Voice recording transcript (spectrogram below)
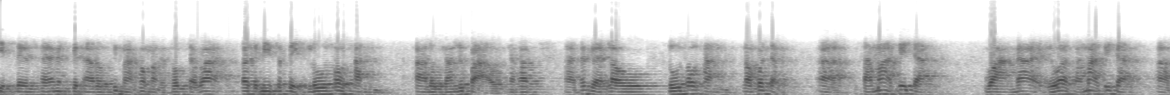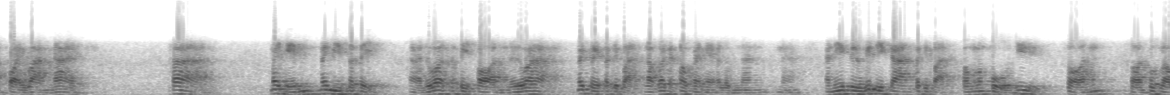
จิตเดินแท้มันเป็นอารมณ์ที่มาเข้ามากระทบ แต่ว่าเราจะมีสติรู้เท่าทันอารมณ์นั้นหรือเปล่านะครับถ้าเกิดเรารู้เท่าทัน เราก็จะสามารถที่จะวางได้ หรือว่าสามารถที่จะปล่อยวางได้ ถ้า ไม่เห็นไม่มีสติหรือว่าสติอ่อนหรือว่าไม่เคยปฏิบัติ เราก็จะเข้าไปในอารมณ์นั้นนะอันนี้คือวิธีการปฏิบัติของหลวงปู่ที่สอนสอนพวกเรา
